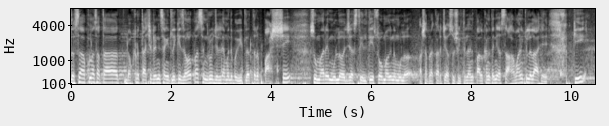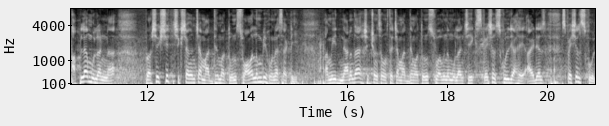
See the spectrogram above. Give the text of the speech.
जसं आपणास आता डॉक्टर ताचेड यांनी सांगितलं की जवळपास सिंधुदुर्ग जिल्ह्यामध्ये बघितलं तर पाचशे सुमारे मुलं जी असतील ती स्वमग्न मुलं अशा प्रकारची असू शकतील. आणि पालकांनी त्यांनी असं आवाहन केलेलं आहे की आपल्या मुलांना प्रशिक्षित शिक्षकांच्या माध्यमातून स्वावलंबी होण्यासाठी आम्ही ज्ञानदा शिक्षण संस्थेच्या माध्यमातून स्वग्न मुलांची एक स्पेशल स्कूल जे आहे आयडियल स्पेशल स्कूल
